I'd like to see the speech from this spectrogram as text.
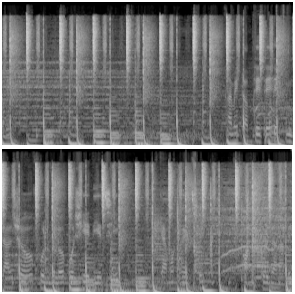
আমি। আমি টপটিতে ডালসহ ফুলগুলো বসিয়ে দিয়েছি। কেমন হয়েছে? কমেন্ট করে জানাবে।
